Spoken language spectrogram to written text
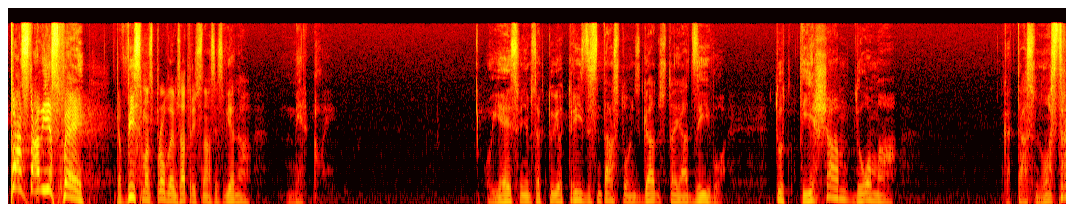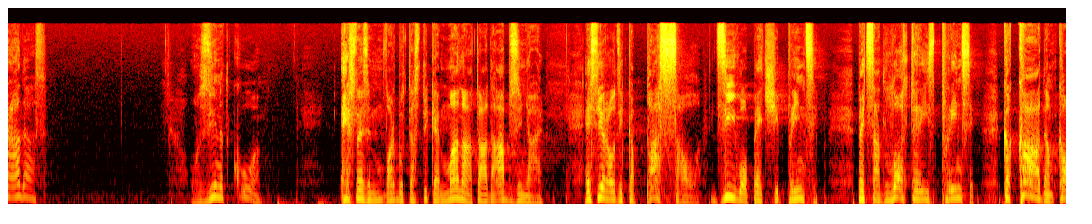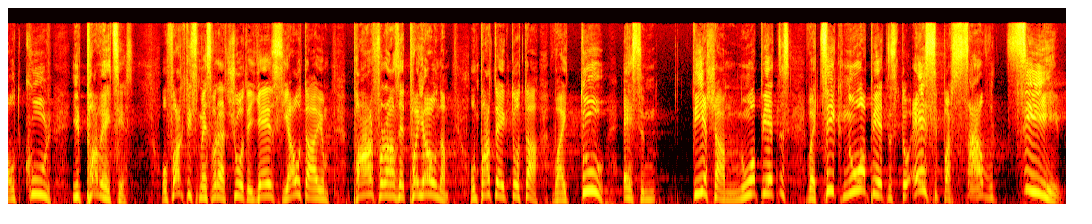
pastāv iespēja, ka visas manas problēmas atrisināsies vienā mirklī. Un Jēzus viņam saka, tu jau 38 gadus tajā dzīvo. Tu tiešām domā, ka tas nostrādās? Un zinat ko? Es nezinu, varbūt tas tikai manā tādā apziņā ir. Es ieraudzīju, ka pasaule dzīvo pēc šī principa, pēc tāda loterijas principa, ka kādam kaut kur ir paveicies. Un faktiski mēs varētu šo jēzus jautājumu pārfrāzēt pa jaunam un pateikt to tā, vai tu esi tiešām nopietns, vai cik nopietns tu esi par savu dzīvi.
